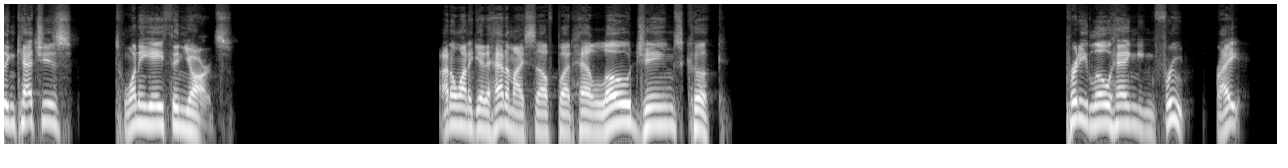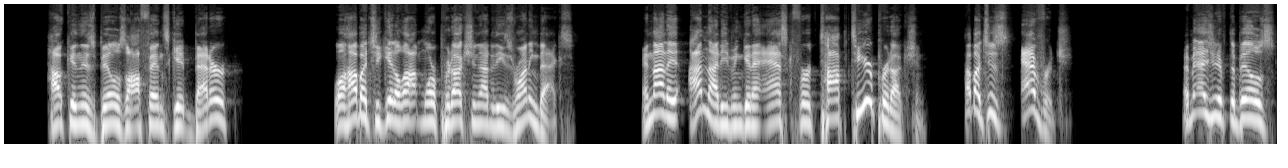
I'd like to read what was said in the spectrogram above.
in catches, 28th in yards. I don't want to get ahead of myself, but hello, James Cook. Pretty low hanging fruit, right? How can this Bills offense get better? Well, how about you get a lot more production out of these running backs? And not I'm not even going to ask for top tier production. How about just average? Imagine if the Bills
